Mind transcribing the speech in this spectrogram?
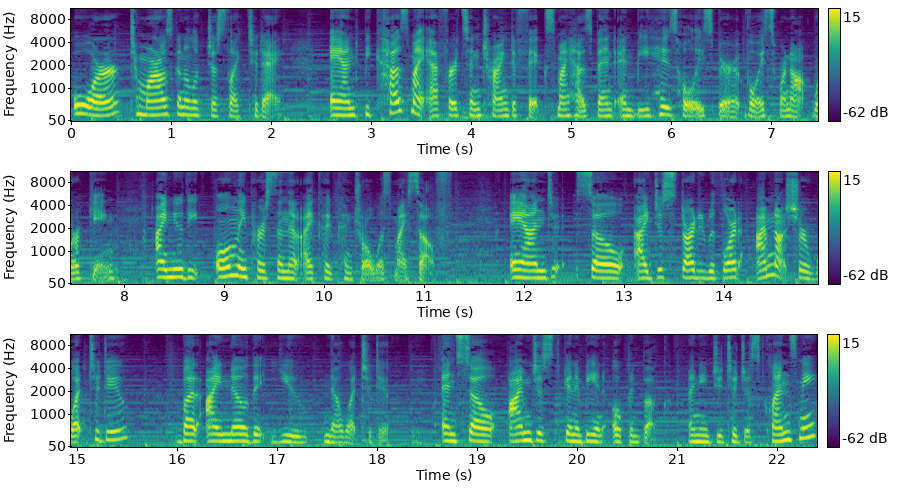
or tomorrow's going to look just like today. And because my efforts in trying to fix my husband and be his Holy Spirit voice were not working, I knew the only person that I could control was myself. And so I just started with, Lord, I'm not sure what to do, but I know that you know what to do. And so I'm just going to be an open book. I need you to just cleanse me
